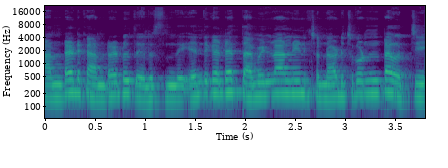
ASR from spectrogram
హండ్రెడ్కి హండ్రెడ్ తెలుస్తుంది. ఎందుకంటే తమిళనాడు నుంచి నడుచుకుంటా వచ్చి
